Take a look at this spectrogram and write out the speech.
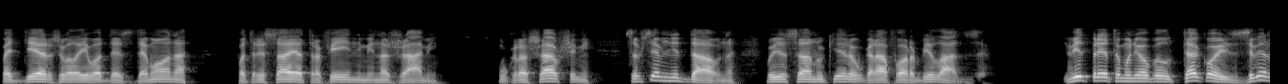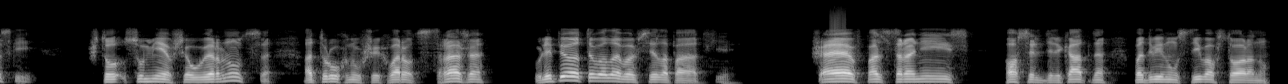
Поддерживала его Дездемона, потрясая трофейными ножами, украшавшими совсем недавно пояса нукеров графа Арбеладзе. Вид при этом у него был такой зверский, что сумевшая увернуться от рухнувших ворот стража улепетывала во все лопатки. — Шеф, посторонись! — Осель деликатно подвинул Стива в сторону.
